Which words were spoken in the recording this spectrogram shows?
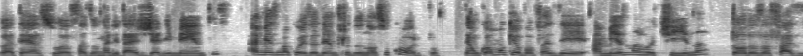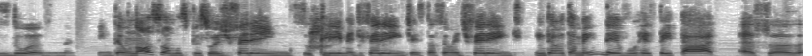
até a sua sazonalidade de alimentos, a mesma coisa dentro do nosso corpo. Então, como que eu vou fazer a mesma rotina todas as fases do ano, né? Então, nós somos pessoas diferentes, o clima é diferente, a estação é diferente. Então, eu também devo respeitar essas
